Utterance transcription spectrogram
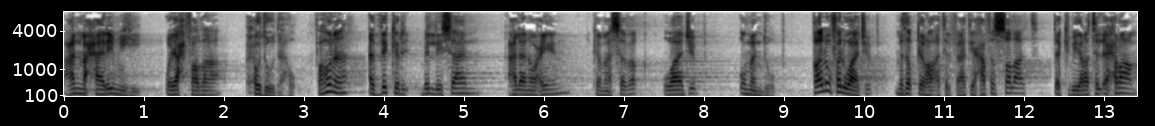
عن محارمه ويحفظ حدوده. فهنا الذكر باللسان على نوعين كما سبق واجب ومندوب. قالوا فالواجب مثل قراءة الفاتحة في الصلاة تكبيرة الإحرام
